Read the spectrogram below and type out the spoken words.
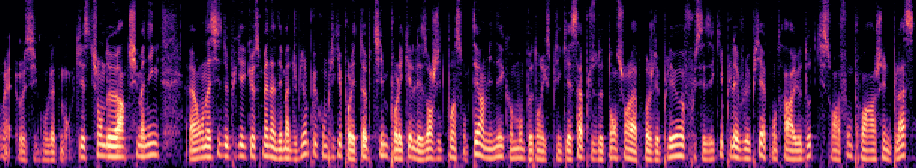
ouais, aussi complètement. Question de Archie Manning. Euh, on assiste depuis quelques semaines à des matchs bien plus compliqués pour les top teams pour lesquels les orgies de points sont terminées. Comment peut-on expliquer ça? Plus de tension à l'approche des playoffs où ces équipes lèvent le pied à contrario d'autres qui sont à fond pour arracher une place.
